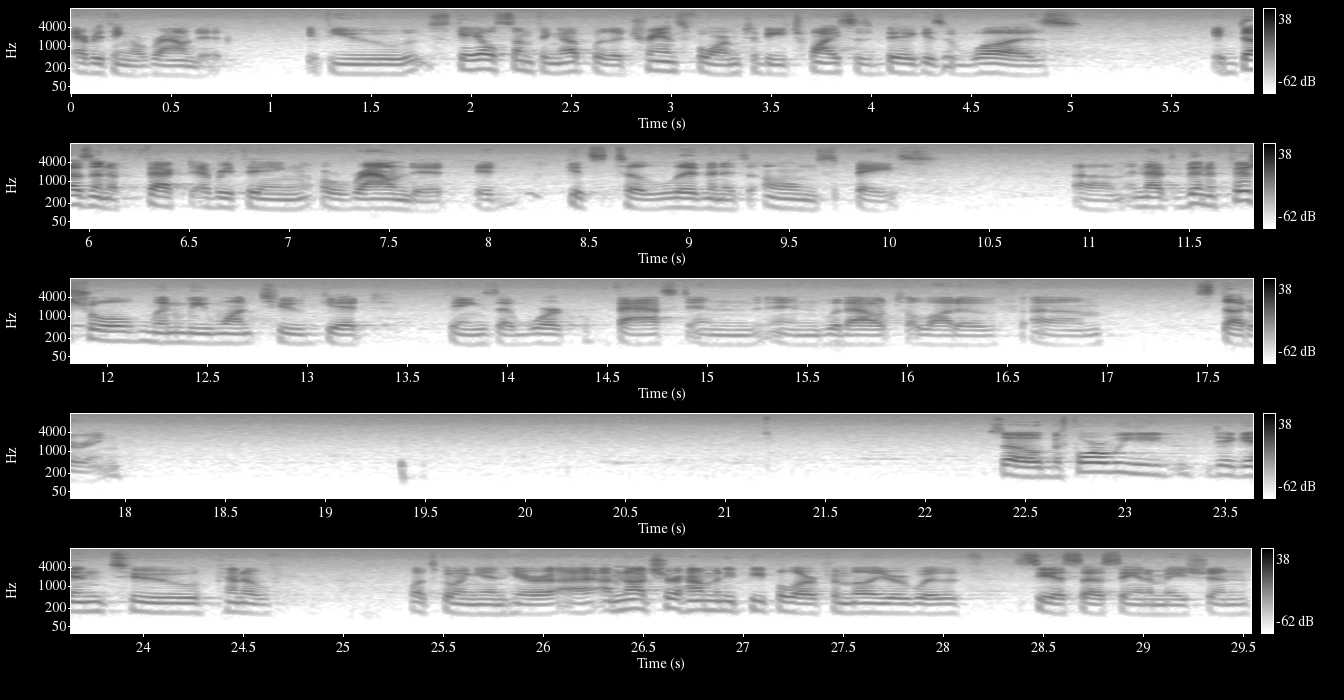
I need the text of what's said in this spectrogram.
everything around it. If you scale something up with a transform to be twice as big as it was, it doesn't affect everything around it. It gets to live in its own space. Um, and that's beneficial when we want to get things that work fast and, and without a lot of um, stuttering. So before we dig into kind of what's going in here, I, am not sure how many people are familiar with CSS animation,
